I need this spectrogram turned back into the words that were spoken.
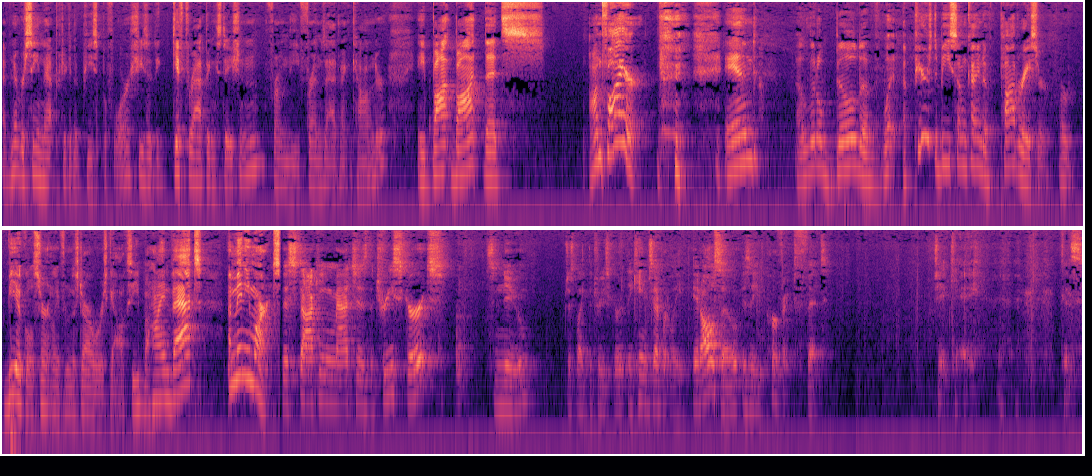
I've never seen that particular piece before. She's at a gift wrapping station from the Friends Advent Calendar, a Bot Bot that's on fire, and a little build of what appears to be some kind of pod racer or vehicle, certainly from the Star Wars galaxy. Behind that, a mini mart. This stocking matches the tree skirt. It's new, just like the tree skirt. They came separately. It also is a perfect fit. JK. Because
